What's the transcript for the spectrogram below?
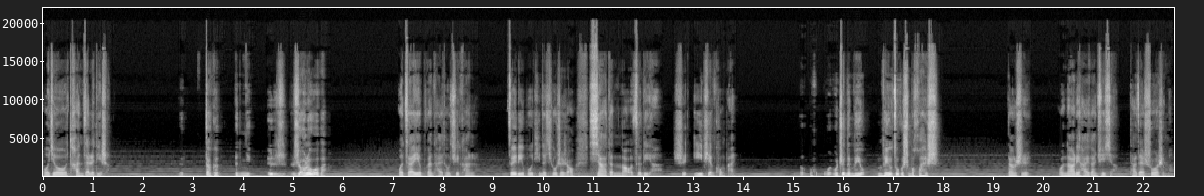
我就瘫在了地上。大哥，你饶了我吧！我再也不敢抬头去看了，嘴里不停的求着饶，吓得脑子里啊是一片空白。我我我真的没有没有做过什么坏事。当时我哪里还敢去想？他在说什么？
